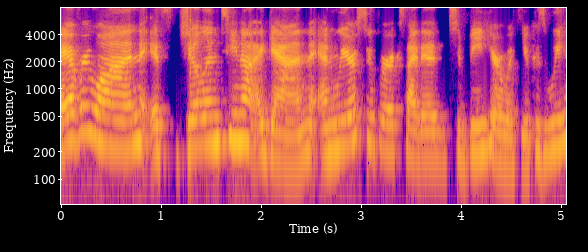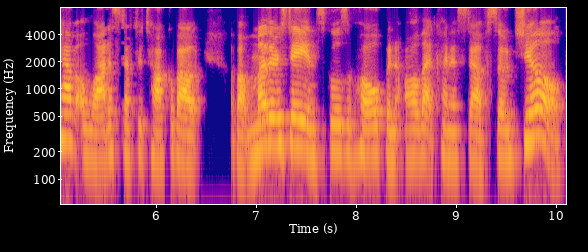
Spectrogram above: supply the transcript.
Hey everyone, it's Jill and Tina again, and we are super excited to be here with you because we have a lot of stuff to talk about about Mother's Day and Schools of Hope and all that kind of stuff. So, Jill,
